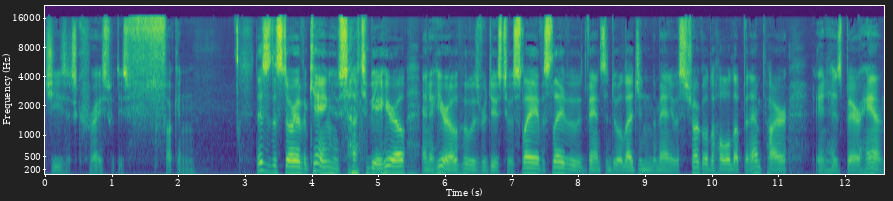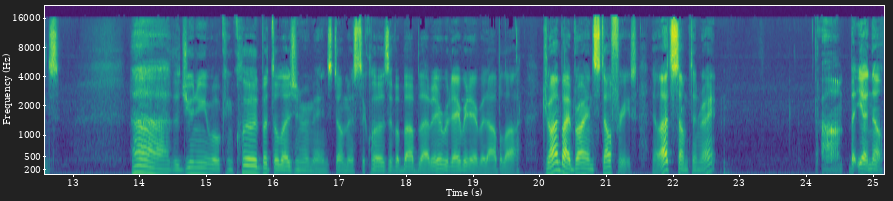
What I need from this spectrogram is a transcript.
Jesus Christ, with these fucking. This is the story of a king who sought to be a hero, and a hero who was reduced to a slave, a slave who advanced into a legend, and the man who has struggled to hold up an empire in his bare hands. Ah, the journey will conclude, but the legend remains. Don't miss the close of a blah blah blah blah blah blah blah. Drawn by Brian Stelfreeze. Now that's something, right? Um, but yeah, no.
